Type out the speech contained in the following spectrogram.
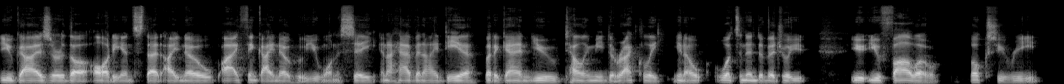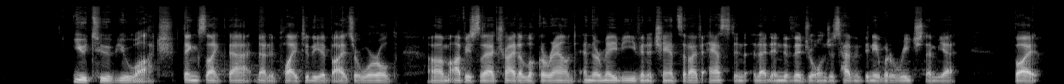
you guys are the audience that I know. I think I know who you want to see, and I have an idea. But again, you telling me directly, you know, what's an individual you you you follow, books you read, YouTube you watch, things like that that apply to the advisor world. Um, obviously, I try to look around, and there may be even a chance that I've asked in, that individual and just haven't been able to reach them yet but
